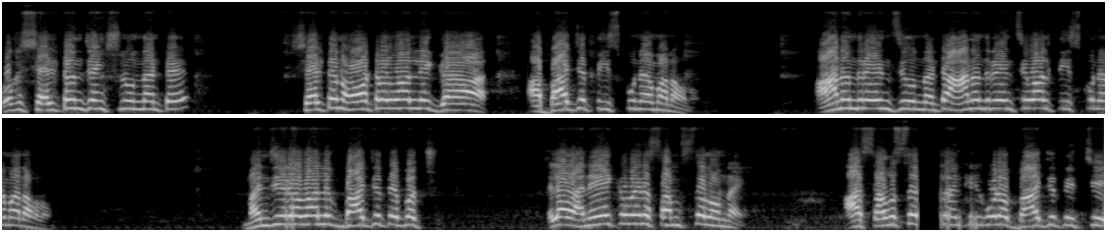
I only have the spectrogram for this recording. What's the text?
ఒక షెల్టన్ జంక్షన్ ఉందంటే షెల్టన్ హోటల్ వాళ్ళని ఆ బాధ్యత తీసుకునే మనం. ఆనంద్ రేన్సీ ఉందంటే ఆనంద్ రేన్సీ వాళ్ళు తీసుకునే మనం. మంజీరా వాళ్ళకి బాధ్యత ఇవ్వచ్చు. ఇలా అనేకమైన సంస్థలు ఉన్నాయి. ఆ సంస్థలకి కూడా బాధ్యత ఇచ్చి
